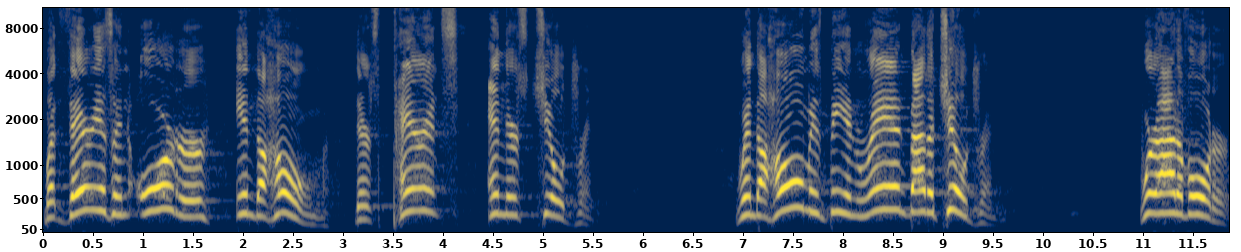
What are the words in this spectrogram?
But there is an order in the home. There's parents and there's children. When the home is being ran by the children, we're out of order.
